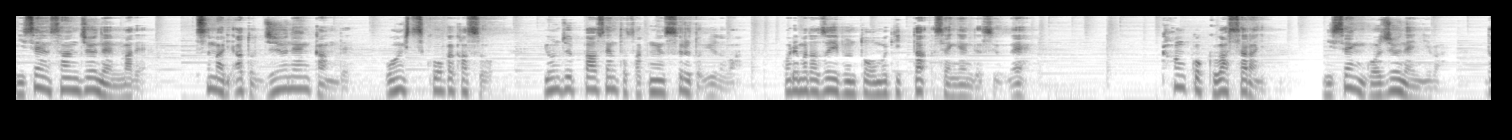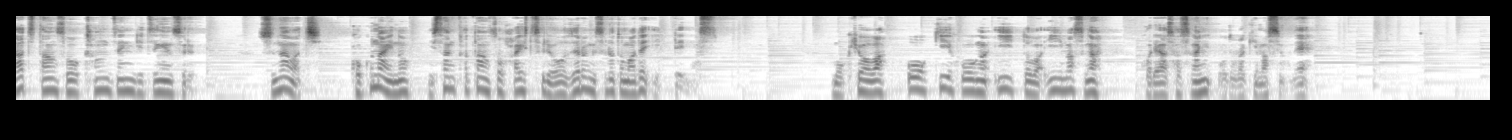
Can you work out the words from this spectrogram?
？2030年まで、つまりあと10年間で温室効果ガスを40%削減するというのは、これまた随分と思い切った宣言ですよね。韓国はさらに、2050年には脱炭素を完全実現する、すなわち国内の二酸化炭素排出量をゼロにするとまで言っています。目標は大きい方がいいとは言いますが、これはさすがに驚きますよね。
